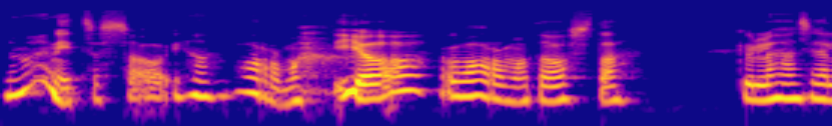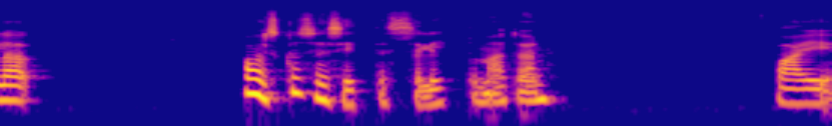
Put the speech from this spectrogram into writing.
No mä en itse asiassa ole ihan varma, Joo. varma tosta. Kyllähän siellä, olisiko se sitten selittämätön vai...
